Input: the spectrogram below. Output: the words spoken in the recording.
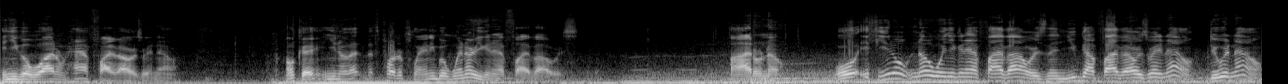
And you go, well, I don't have five hours right now. Okay, you know, that, that's part of planning, but when are you going to have five hours? I don't know. Well, if you don't know when you're going to have five hours, then you've got five hours right now. Do it now.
